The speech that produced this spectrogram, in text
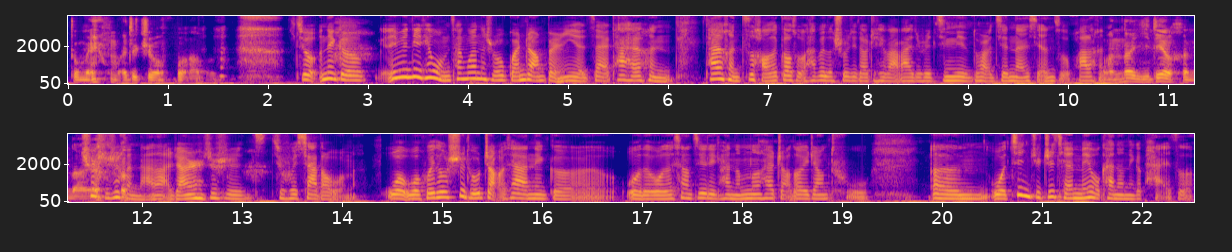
都没有吗？就只有娃娃。就那个，因为那天我们参观的时候，馆长本人也在，他还很，他还很自豪的告诉我，他为了收集到这些娃娃，就是经历了多少艰难险阻，花了很。那一定很难。确实是很难啊！然而就是就会吓到我们。我我回头试图找一下那个我的我的相机里看能不能还找到一张图。嗯，我进去之前没有看到那个牌子，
